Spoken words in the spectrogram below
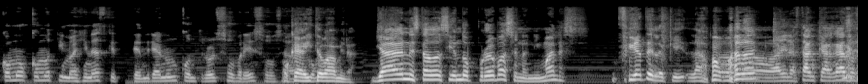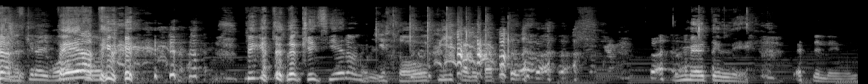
¿cómo, cómo te imaginas que tendrían un control sobre eso? O sea, Ok, ahí te ¿cómo- va, mira. Ya han estado haciendo pruebas en animales. Fíjate lo que la mamada. No, ahí la están cagando en la esquina y Espérate, güey. Fíjate lo que hicieron, Aquí güey. estoy, pícale, papá. Métele. Métele, güey.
